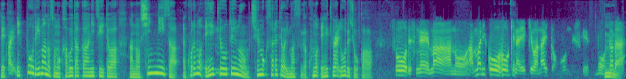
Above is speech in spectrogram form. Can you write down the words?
で、はい、一方で今のその株高については、あの新ニーサこれの影響というのも注目されてはいますが、この影響はどうでしょうか？はい。そうですね、まあ、あのあんまりこう大きな影響はないと思うんですけれども、うん、ただ、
